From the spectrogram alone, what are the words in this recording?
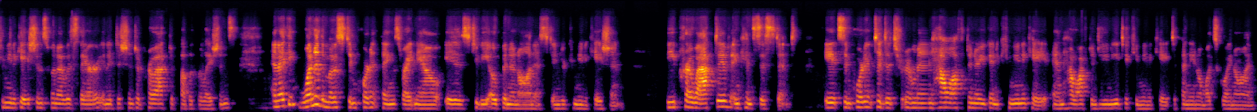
communications when I was there, in addition to proactive public relations. And I think one of the most important things right now is to be open and honest in your communication. Be proactive and consistent. It's important to determine how often are you going to communicate and how often do you need to communicate depending on what's going on.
